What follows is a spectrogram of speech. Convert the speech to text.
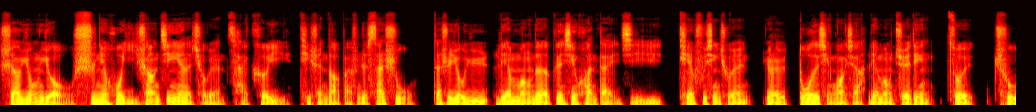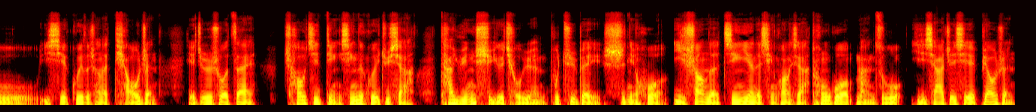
是要拥有十年或以上经验的球员才可以提升到百分之三十五。但是由于联盟的更新换代以及天赋型球员越来越多的情况下，联盟决定做。出一些规则上的调整，也就是说，在超级顶薪的规矩下，他允许一个球员不具备十年或以上的经验的情况下，通过满足以下这些标准，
